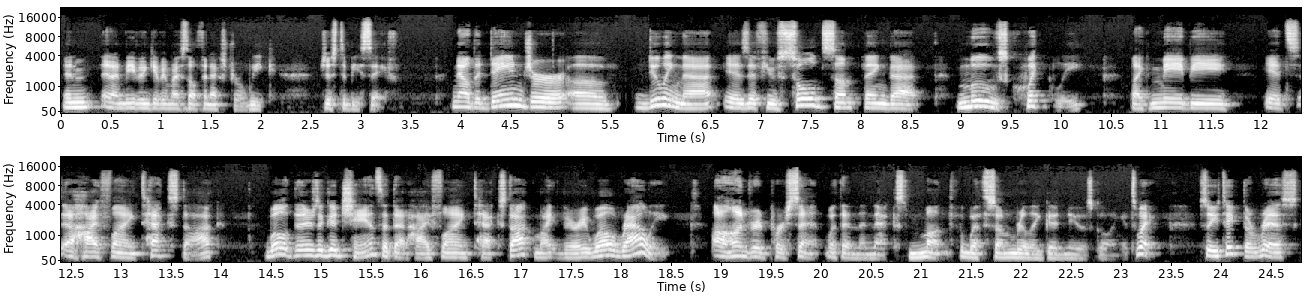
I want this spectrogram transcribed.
And, and I'm even giving myself an extra week just to be safe. Now, the danger of doing that is if you sold something that moves quickly, like maybe it's a high flying tech stock, well, there's a good chance that that high flying tech stock might very well rally 100% within the next month with some really good news going its way. So you take the risk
